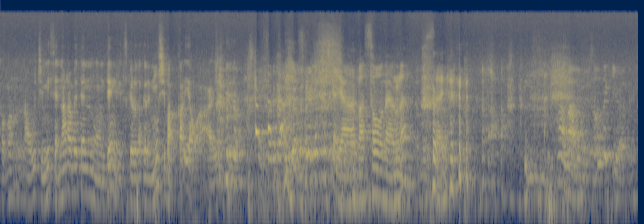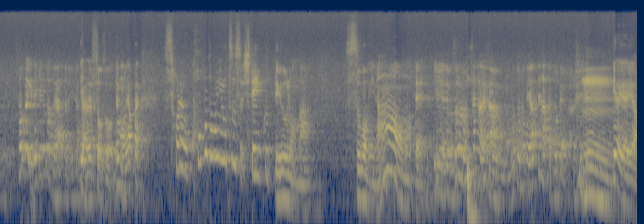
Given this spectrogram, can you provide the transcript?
かこんなうち店並べてんの電気つけるだけで虫ばっかりやわ。言うてそれがそれが確かにいやーまあそうなんやろな実際。まあまあでもねその時はその時できることやったらいいかな。いやそうそう。でもやっぱりそれを行動に移すしていくっていうのがすごいなあ思って。いやいやでもそれも久金さんがもともとやってはったことやからうねん。いやいやいや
